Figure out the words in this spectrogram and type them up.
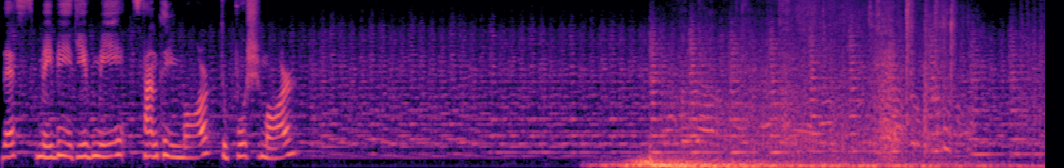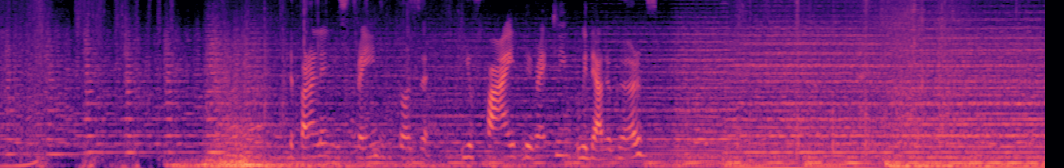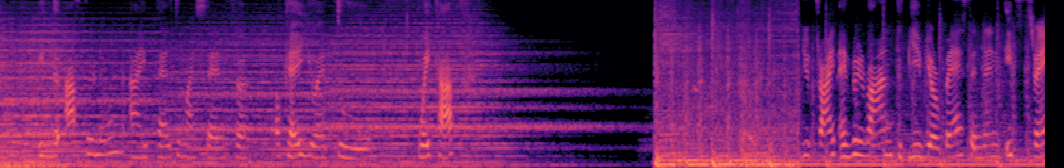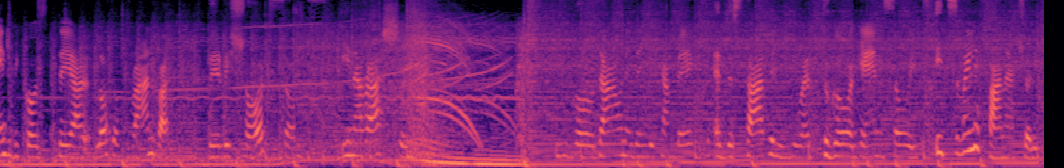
That's maybe give me something more to push more. The parallel is strange because you fight directly with the other girls. In the afternoon, I tell to myself, uh, okay, you have to wake up. You try every run to give your best, and then it's strange because they are a lot of run, but very short, so it's in a rush. You go down and then you come back at the start and you have to go again. So it's, it's really fun actually.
